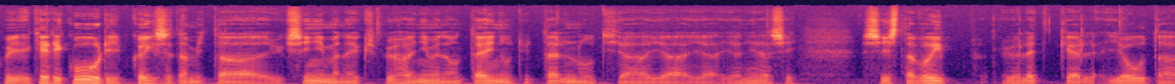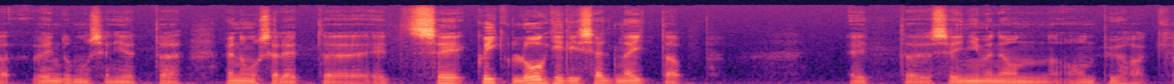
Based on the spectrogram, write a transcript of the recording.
kui kirik uurib kõike seda, mida üks inimene, üks püha inimene on teinud, ütelnud ja, ja, ja, ja nii edasi, siis ta võib ühel hetkel jõuda veendumuseni, et, veendumusele, et, et see kõik loogiliselt näitab, et see inimene on, on pühak.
